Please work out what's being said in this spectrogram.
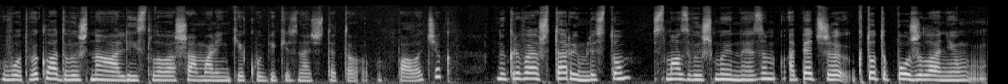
Вот, выкладываешь на лист лаваша маленькие кубики, значит, это палочек. Накрываешь вторым листом, смазываешь майонезом. Опять же, кто-то по желанию,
